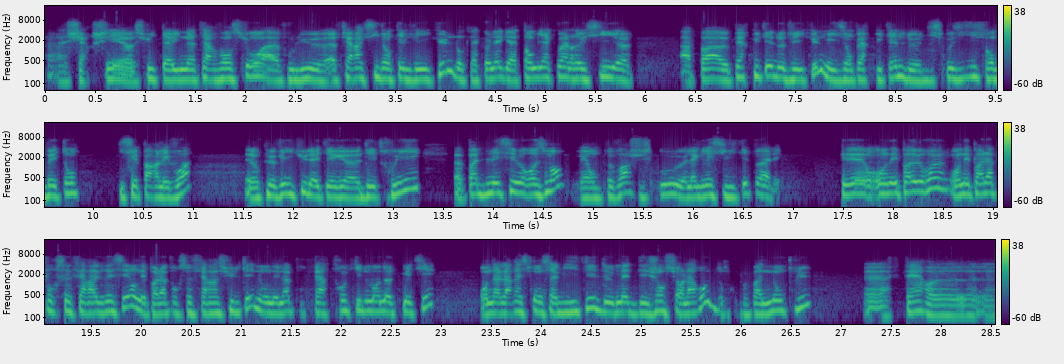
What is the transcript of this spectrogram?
a cherché, euh, suite à une intervention, a voulu euh, faire accidenter le véhicule. Donc la collègue a tant bien que mal réussi à pas percuter d'autres véhicules, mais ils ont percuté le dispositif en béton qui sépare les voies. Et donc le véhicule a été détruit, pas de blessés heureusement, mais on peut voir jusqu'où l'agressivité peut aller on n'est pas heureux, on n'est pas là pour se faire agresser, on n'est pas là pour se faire insulter, nous on est là pour faire tranquillement notre métier. On a la responsabilité de mettre des gens sur la route, donc on ne peut pas non plus faire, euh,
